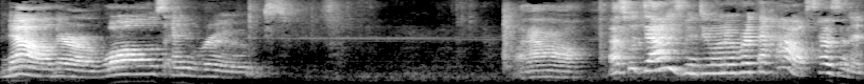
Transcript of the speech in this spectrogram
Now there are walls and rooms. Wow, that's what Daddy's been doing over at the house, hasn't it?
